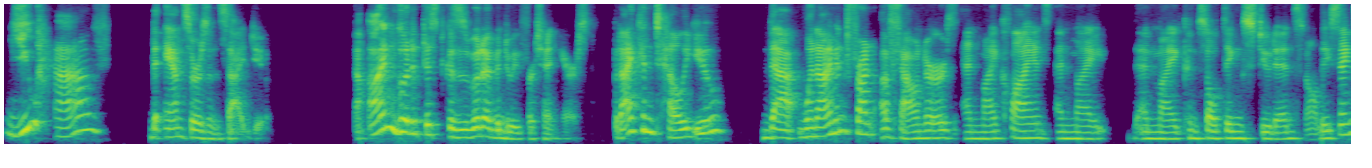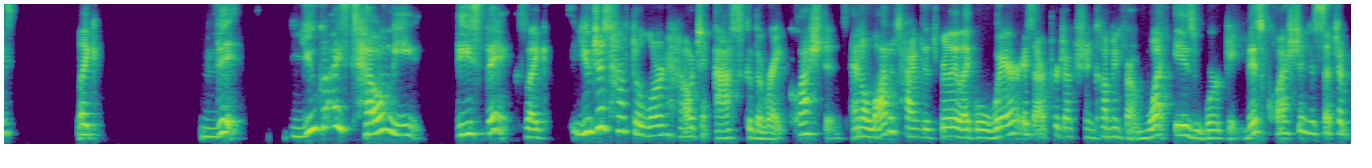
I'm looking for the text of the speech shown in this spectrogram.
you have the answers inside you now, I'm good at this because it's what I've been doing for 10 years. But I can tell you that when I'm in front of founders and my clients and my and my consulting students and all these things, like the, you guys tell me these things. Like you just have to learn how to ask the right questions. And a lot of times it's really like, well, where is our production coming from? What is working? This question is such an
